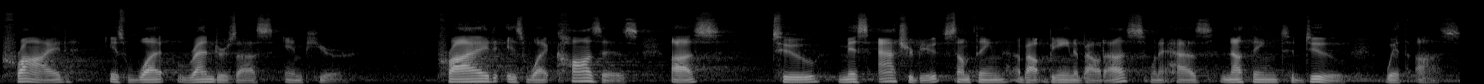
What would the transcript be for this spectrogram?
Pride is what renders us impure. Pride is what causes us to misattribute something about being about us when it has nothing to do with us.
